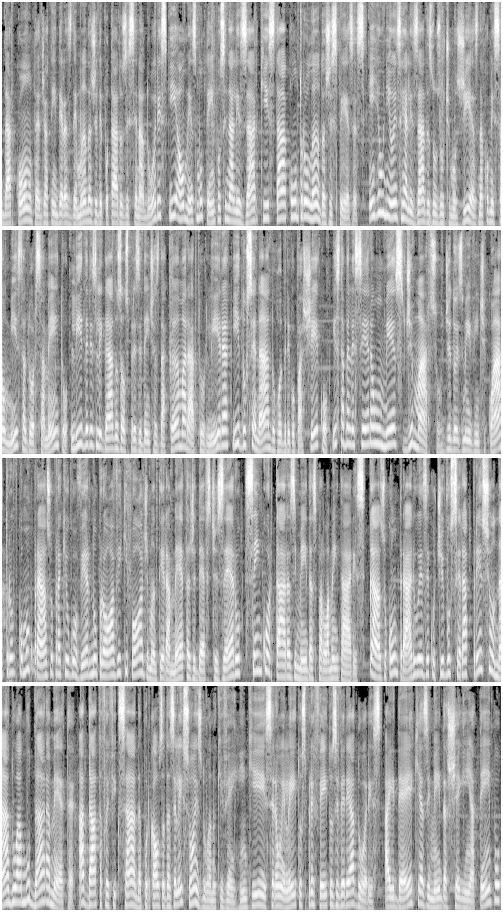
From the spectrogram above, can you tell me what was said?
dar conta de atender às demandas de deputados e senadores e, ao mesmo tempo, sinalizar que está controlando as despesas. Em reuniões realizadas nos últimos dias na comissão mista do orçamento, líderes ligados aos presidentes da Câmara, Arthur Lira, e do Senado, Rodrigo Pacheco, estabeleceram o mês de março de 2024 como prazo para que o governo prove que pode manter manter a meta de déficit zero sem cortar as emendas parlamentares. Caso contrário, o executivo será pressionado a mudar a meta. A data foi fixada por causa das eleições do ano que vem, em que serão eleitos prefeitos e vereadores. A ideia é que as emendas cheguem a tempo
